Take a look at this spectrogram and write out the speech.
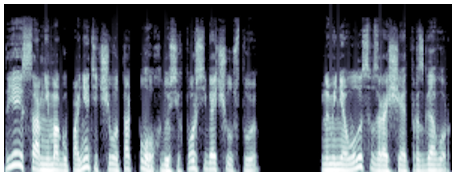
да я и сам не могу понять, от чего так плохо, до сих пор себя чувствую. Но меня Улас возвращает в разговор.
